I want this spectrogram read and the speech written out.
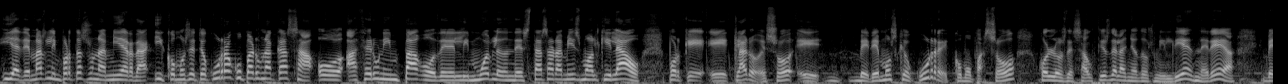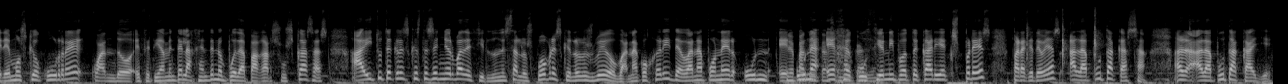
Y además le importas una mierda. Y como se te ocurra ocupar una casa o hacer un impago del inmueble donde estás ahora mismo alquilado, porque, eh, claro, eso eh, veremos qué ocurre, como pasó con los desahucios del año 2010, Nerea. Veremos qué ocurre cuando efectivamente la gente no pueda pagar sus casas. Ahí tú te crees que este señor va a decir, ¿dónde están los pobres? Que no los veo. Van a coger y te van a poner un, eh, una ejecución hipotecaria express para que te vayas a la puta casa, a la, a la puta calle.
